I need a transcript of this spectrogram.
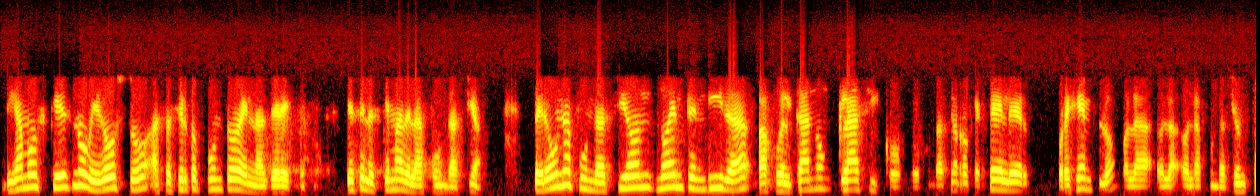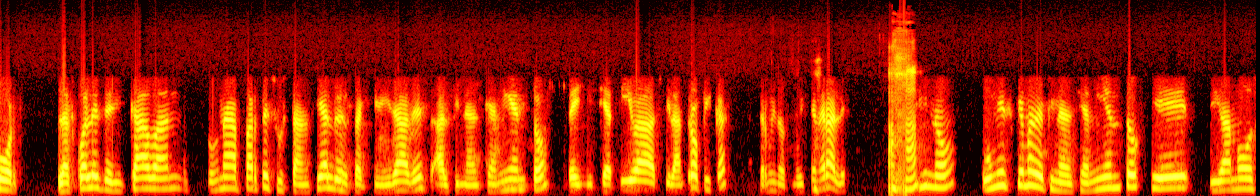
digamos que es novedoso hasta cierto punto en las derechas, que es el esquema de la fundación pero una fundación no entendida bajo el canon clásico de Fundación Rockefeller, por ejemplo, o la, o la, Fundación Ford, las cuales dedicaban una parte sustancial de sus actividades al financiamiento de iniciativas filantrópicas, en términos muy generales, sino un esquema de financiamiento que, digamos,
